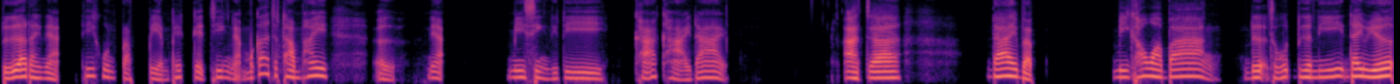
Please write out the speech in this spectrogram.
หรืออะไรเนี่ยที่คุณปรับเปลี่ยนแพคเกจจิ้งเนี่ยมันก็อาจจะทำให้เออเนี่ยมีสิ่งดีๆ ค้าขายได้ อาจจะได้แบบมีเข้ามาบ้าง เดือนสมมติเดือนนี้ได้เยอะ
